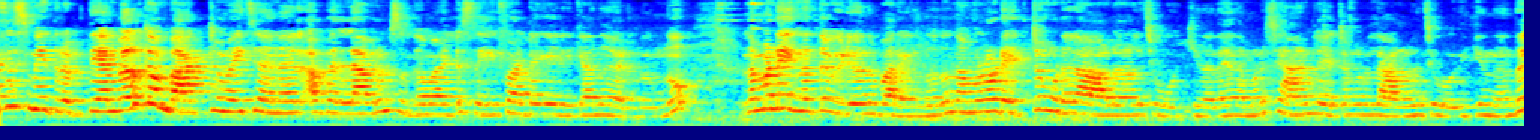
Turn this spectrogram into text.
Guys is me Tripti and welcome back to my channel അപ്പോൾ എല്ലാവരും സുഖമായിട്ട് സേഫ് ആയിട്ടൊക്കെ ഇരിക്കാന്ന് കരുതുന്നു. നമ്മുടെ ഇന്നത്തെ വീഡിയോ എന്ന് പറയുന്നത് നമ്മളോട് ഏറ്റവും കൂടുതൽ ആളുകൾ ചോദിക്കുന്നത് നമ്മുടെ ചാനലിൽ ഏറ്റവും കൂടുതൽ ആളുകൾ ചോദിക്കുന്നത്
